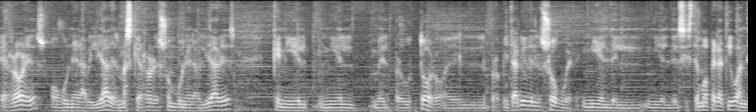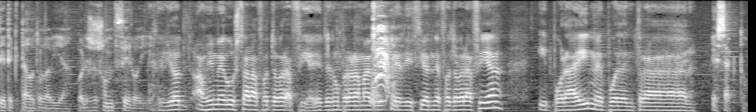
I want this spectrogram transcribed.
errores o vulnerabilidades, más que errores, son vulnerabilidades que ni el, ni el, el productor, el propietario del software, ni el del, ni el del sistema operativo han detectado todavía. Por eso son cero días. Yo, a mí me gusta la fotografía. Yo tengo un programa de edición de fotografía y por ahí me puede entrar. Exacto.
